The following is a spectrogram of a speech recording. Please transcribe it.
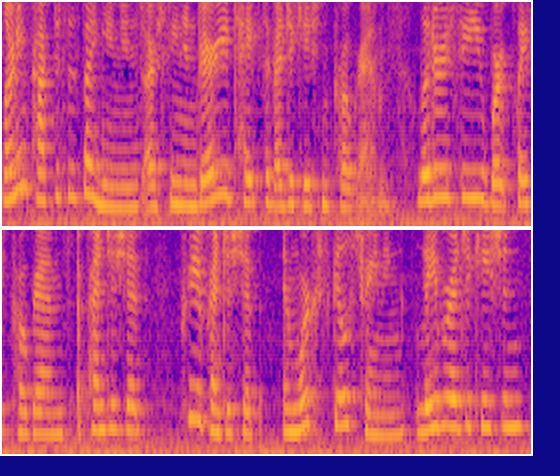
Learning practices by unions are seen in varied types of education programs literacy, workplace programs, apprenticeship, pre apprenticeship and work skills training, labor education,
